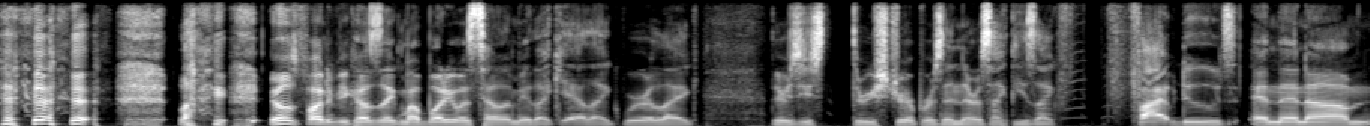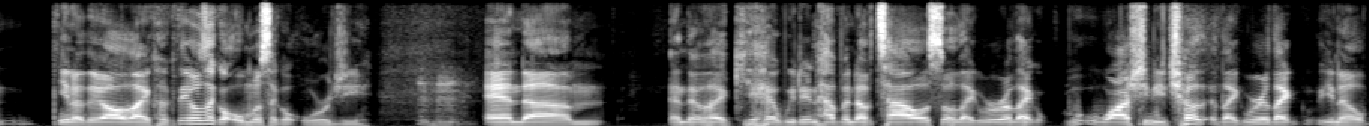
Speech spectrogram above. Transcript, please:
like it was funny because like my buddy was telling me like, yeah, like we are like, there's these three strippers and there's like these like five dudes, and then um, you know, they all like hooked. It was like a, almost like an orgy, Mm-hmm. and um, and they're like, yeah, we didn't have enough towels, so like we were like washing each other, like we are like you know.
